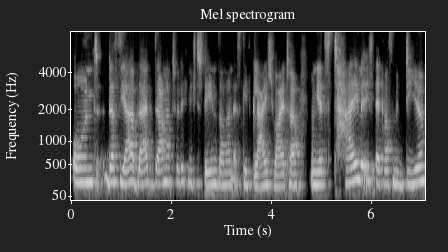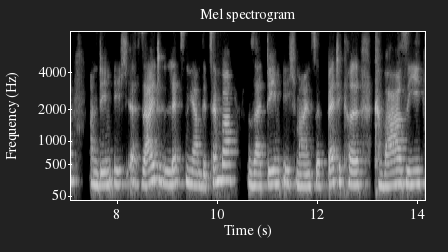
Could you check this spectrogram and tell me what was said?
Und das Jahr bleibt da natürlich nicht stehen, sondern es geht gleich weiter. Und jetzt teile ich etwas mit dir, an dem ich seit letzten Jahr im Dezember seitdem ich mein Sabbatical quasi,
